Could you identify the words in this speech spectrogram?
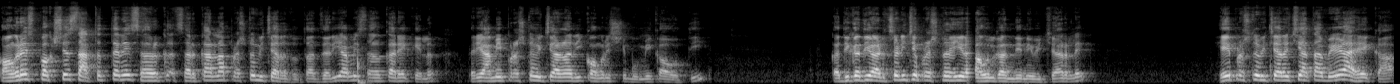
काँग्रेस पक्ष सातत्याने सहक सरकारला प्रश्न विचारत होता. जरी आम्ही सहकार्य केलं तरी आम्ही प्रश्न विचारणारी काँग्रेसची भूमिका होती. कधी कधी अडचणीचे प्रश्नही राहुल गांधींनी विचारले. हे प्रश्न विचारायची आता वेळ आहे का?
